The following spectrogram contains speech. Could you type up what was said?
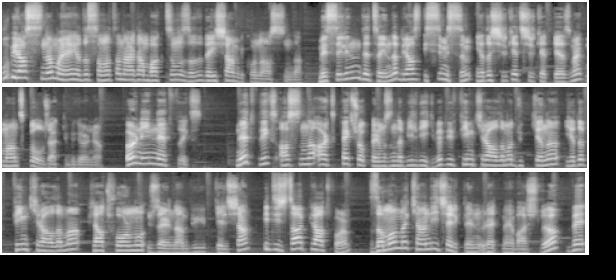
Bu biraz sinemaya ya da sanata nereden baktığınızda da değişen bir konu aslında. Meselenin detayında biraz isim isim ya da şirket şirket gezmek mantıklı olacak gibi görünüyor. Örneğin Netflix. Netflix aslında artık pek çoklarımızın da bildiği gibi bir film kiralama dükkanı ya da film kiralama platformu üzerinden büyüyüp gelişen bir dijital platform. Zamanla kendi içeriklerini üretmeye başlıyor ve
